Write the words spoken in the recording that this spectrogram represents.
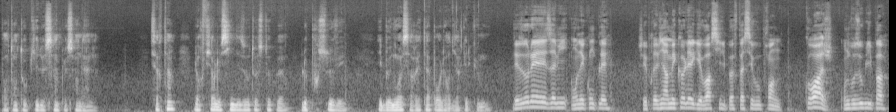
portant aux pieds de simples sandales. Certains leur firent le signe des autostoppeurs, le pouce levé, et Benoît s'arrêta pour leur dire quelques mots. Désolé les amis, on est complet. J'ai prévenu mes collègues et voir s'ils peuvent passer vous prendre. Courage, on ne vous oublie pas.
